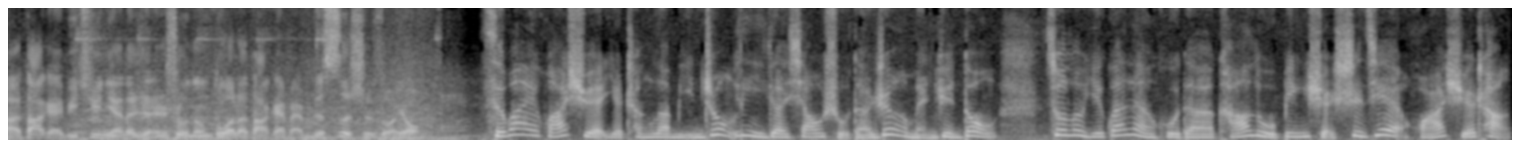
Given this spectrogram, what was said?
啊，大概比去年的人数能多了大概百分之四十左右。此外，滑雪也成了民众另一个消暑的热门运动。坐落于观澜湖的卡鲁冰雪世界滑雪场，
